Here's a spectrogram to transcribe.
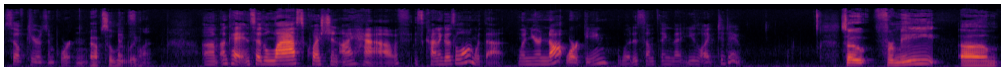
Self care is important. Absolutely. Excellent. Um, okay, and so the last question I have is kind of goes along with that. When you're not working, what is something that you like to do? So for me, um,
